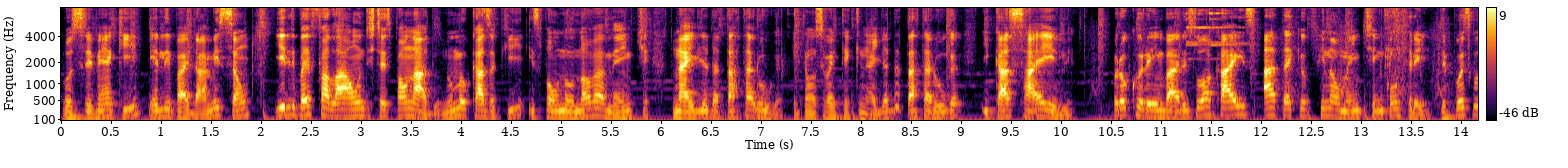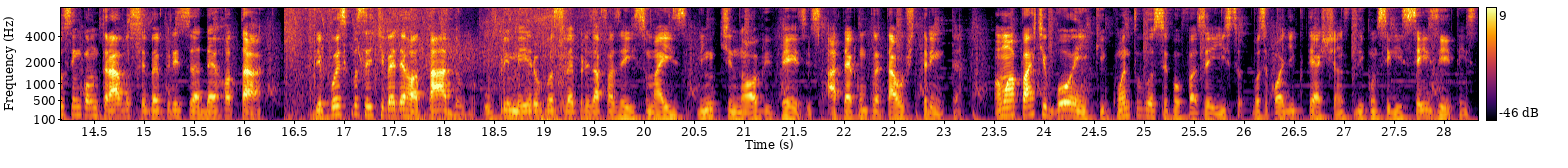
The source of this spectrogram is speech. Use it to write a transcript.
você vem aqui, ele vai dar a missão e ele vai falar onde está spawnado. No meu caso aqui, spawnou novamente na Ilha da Tartaruga. Então você vai ter que ir na Ilha da Tartaruga e caçar ele. Procurei em vários locais até que eu finalmente encontrei. Depois que você encontrar, você vai precisar derrotar. Depois que você tiver derrotado, o primeiro você vai precisar fazer isso mais 29 vezes, até completar os 30. Uma parte boa é que quando você for fazer isso, você pode ter a chance de conseguir 6 itens,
